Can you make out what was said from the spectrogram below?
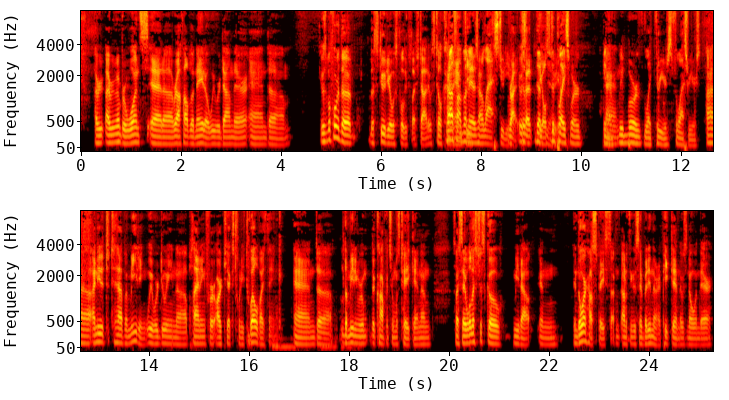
I, re- I remember once at uh, Ralph Ablanedo, we were down there, and um, it was before the the studio was fully fleshed out. It was still kind Ralph of empty. Ablanedo is our last studio. Right, it was the, at the old studio. place where you know And- we were like three years for the last three years. uh, I needed to, to have a meeting. We were doing uh, planning for RTX 2012, I think, and uh, the meeting room, the conference room was taken, and so I said, "Well, let's just go meet out in in the warehouse space." I don't think there's anybody in there. I peeked in, there was no one there,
